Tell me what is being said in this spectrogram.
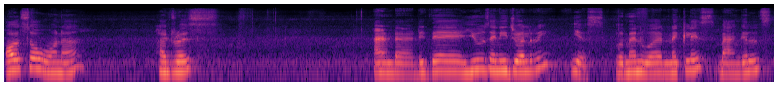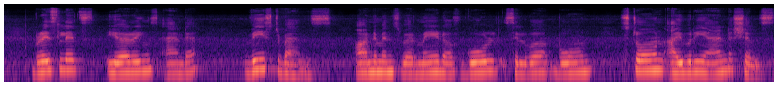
also worn a headdress and uh, did they use any jewelry? Yes, women wore necklace, bangles, bracelets, earrings, and uh, waistbands. Ornaments were made of gold, silver, bone, stone, ivory, and shells.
